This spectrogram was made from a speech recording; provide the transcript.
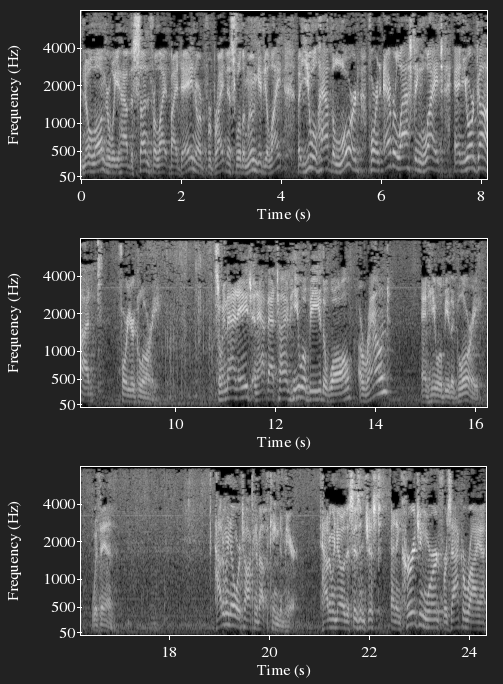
No longer will you have the sun for light by day, nor for brightness will the moon give you light, but you will have the Lord for an everlasting light, and your God for your glory. So in that age and at that time, He will be the wall around, and He will be the glory within. How do we know we're talking about the kingdom here? How do we know this isn't just an encouraging word for Zechariah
